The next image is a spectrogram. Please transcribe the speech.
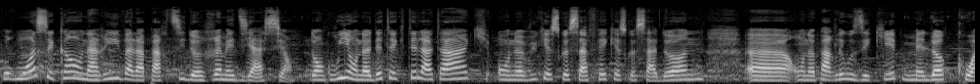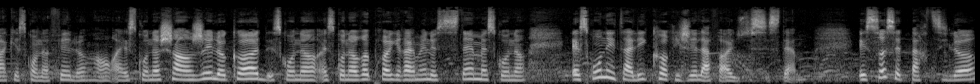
Pour moi, c'est quand on arrive à la partie de remédiation. Donc oui, on a détecté l'attaque, on a vu qu'est-ce que ça fait, qu'est-ce que ça donne, euh, on a parlé aux équipes, mais là quoi? Qu'est-ce qu'on a fait là? Est-ce qu'on a changé le code? Est-ce qu'on a est-ce qu'on a reprogrammé le système? Est-ce qu'on a est-ce qu'on est allé corriger la faille du système? Et ça, cette partie-là,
